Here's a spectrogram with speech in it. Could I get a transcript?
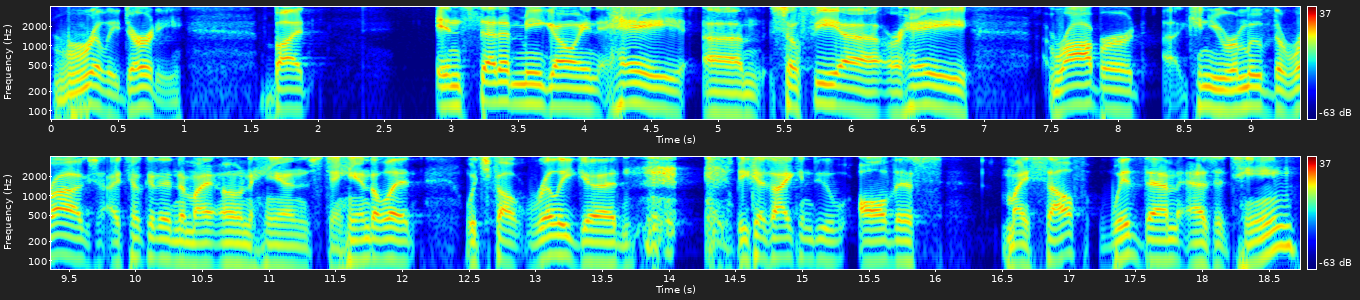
really dirty. But instead of me going, hey, um, Sophia, or hey, Robert, uh, can you remove the rugs? I took it into my own hands to handle it, which felt really good because I can do all this myself with them as a team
